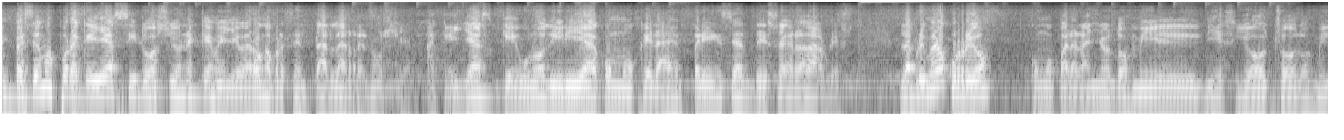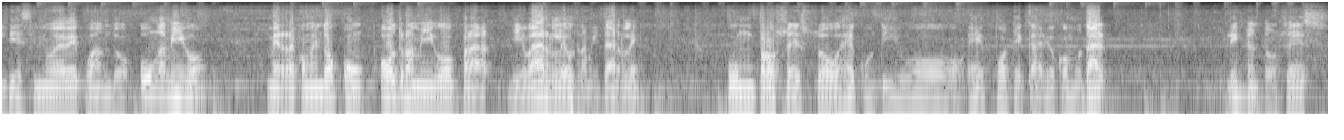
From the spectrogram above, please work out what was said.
Empecemos por aquellas situaciones que me llevaron a presentar la renuncia, aquellas que uno diría como que las experiencias desagradables. La primera ocurrió como para el año 2018-2019 cuando un amigo me recomendó con otro amigo para llevarle o tramitarle un proceso ejecutivo hipotecario como tal. Listo, entonces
